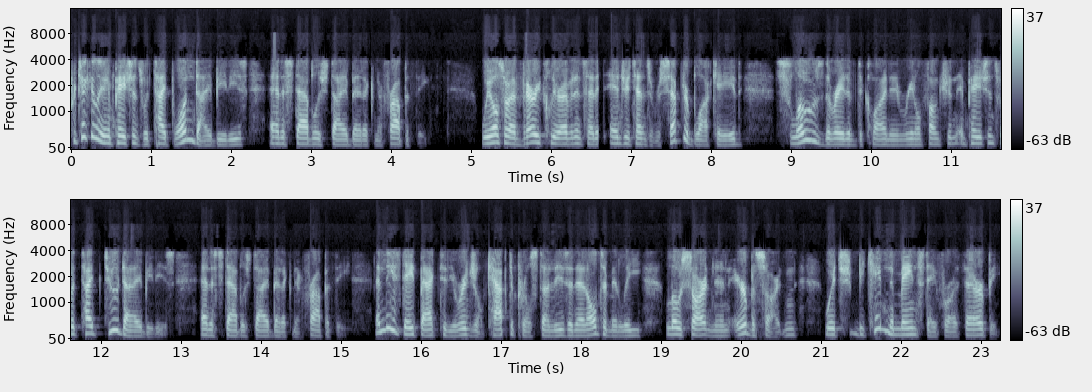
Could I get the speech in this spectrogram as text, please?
particularly in patients with type 1 diabetes and established diabetic nephropathy. We also have very clear evidence that angiotensin receptor blockade slows the rate of decline in renal function in patients with type 2 diabetes and established diabetic nephropathy. And these date back to the original captopril studies and then ultimately losartan and irbesartan, which became the mainstay for our therapy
